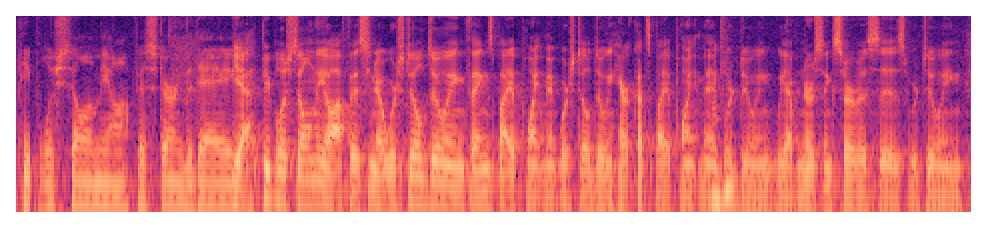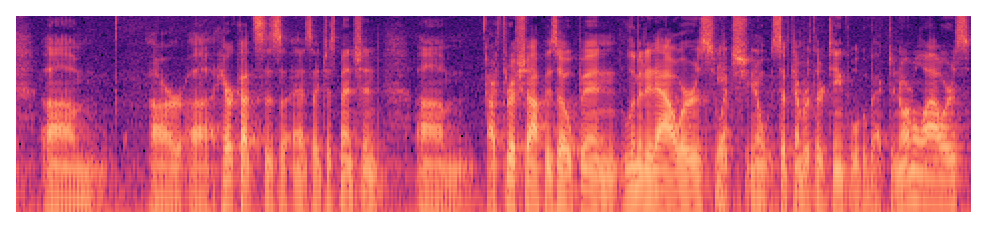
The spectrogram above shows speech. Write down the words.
people are still in the office during the day. Yeah, people are still in the office. You know, we're still doing things by appointment. We're still doing haircuts by appointment. We're doing. We have nursing services. We're doing um, our uh, haircuts, as, as I just mentioned. Um, our thrift shop is open, limited hours, which you know September 13th we'll go back to normal hours.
